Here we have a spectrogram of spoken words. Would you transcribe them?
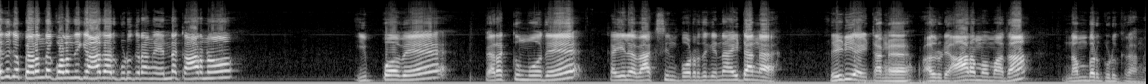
எதுக்கு பிறந்த குழந்தைக்கு ஆதார் கொடுக்குறாங்க? என்ன காரணம்? இப்போவே பிறக்கும் போதே கையில் வேக்சின் போடுறதுக்கு என்ன ஆயிட்டாங்க? ரெடி ஆயிட்டாங்க. அதனுடைய ஆரம்பமாக தான் நம்பர் கொடுக்குறாங்க.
